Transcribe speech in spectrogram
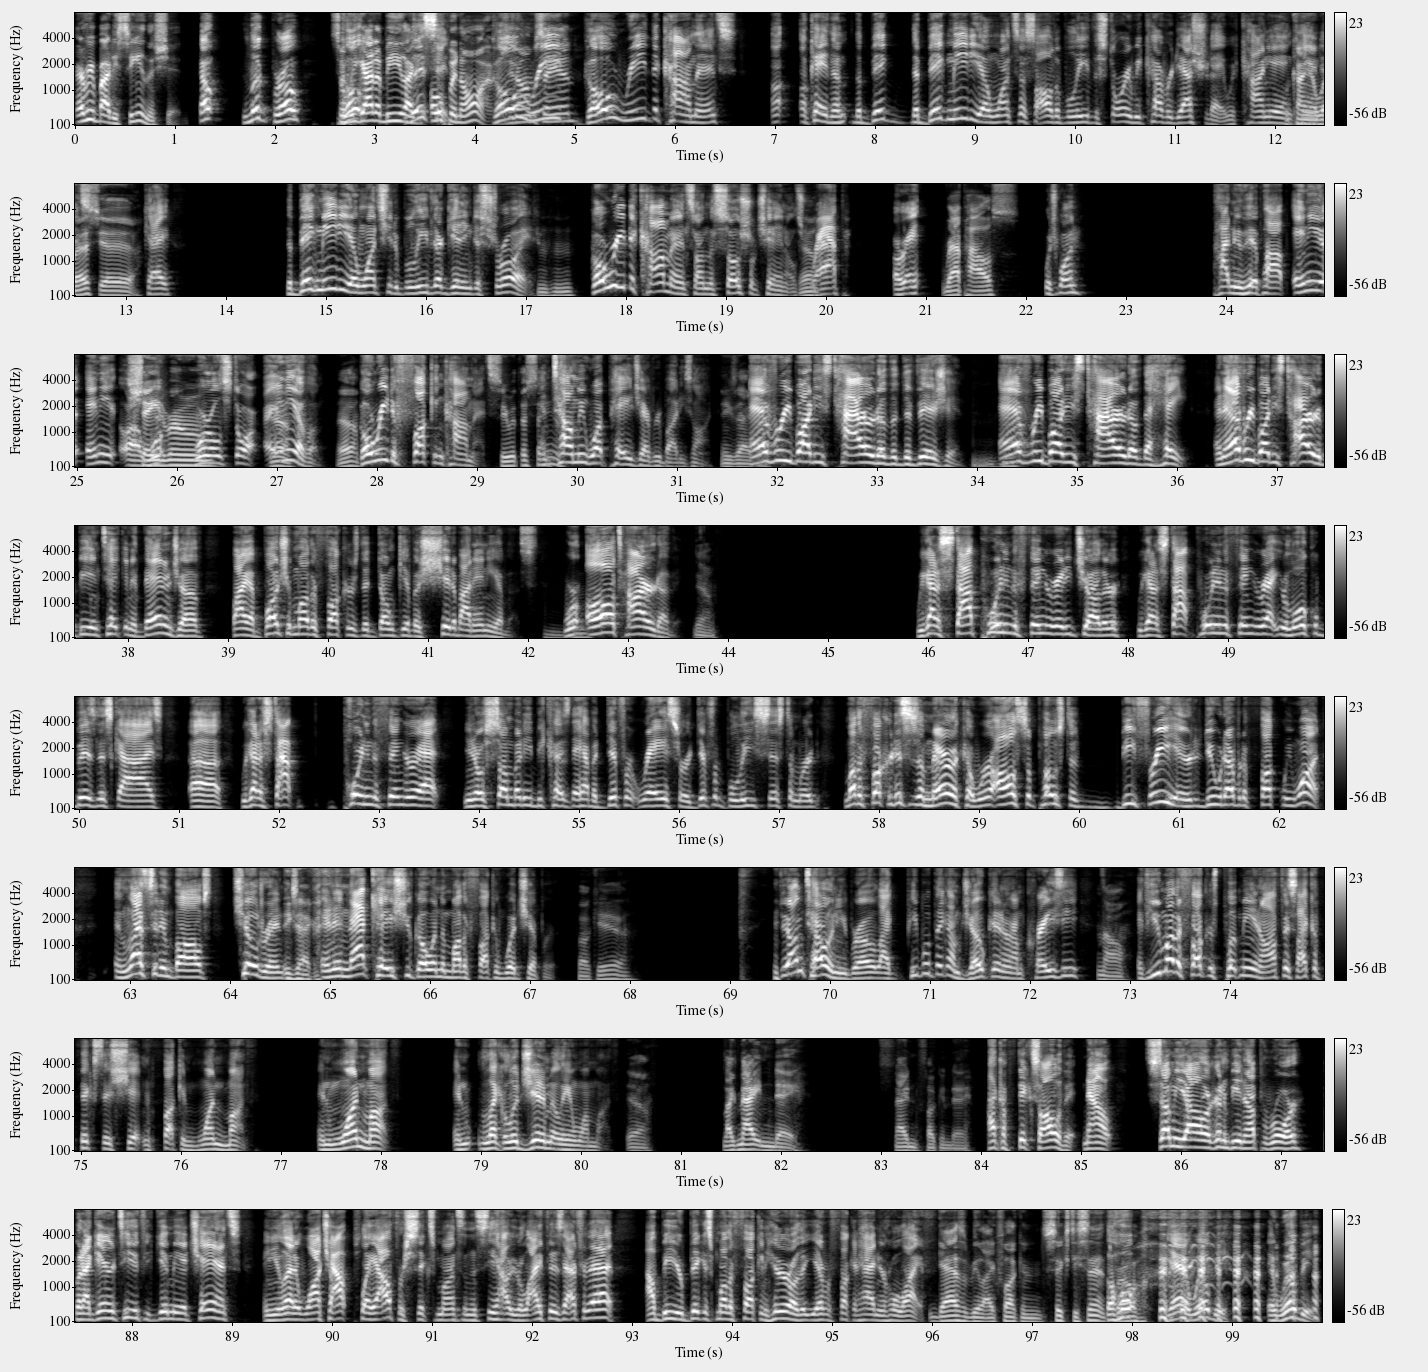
Everybody's seeing this shit, No, look, bro. so Go- we got to be like listen, open arms. Go you know what I'm read. saying? Go read the comments. Uh, okay, the the big the big media wants us all to believe the story we covered yesterday with Kanye and Kanye Candace, West, yeah, yeah. Okay, the big media wants you to believe they're getting destroyed. Mm-hmm. Go read the comments on the social channels. Yeah. Rap or Rap House, which one? Hot new hip hop. Any any uh, Shade wor- Room. WorldStar. Yeah. Any of them. yeah. Go read the fucking comments See what they're saying. and tell me what page everybody's on. exactly. Everybody's tired of the division. Mhm. Everybody's tired of the hate. And everybody's tired of being taken advantage of by a bunch of motherfuckers that don't give a shit about any of us. We're Mhm. all tired of it. Yeah. We got to stop pointing the finger at each other. We got to stop pointing the finger at your local business guys. Uh, we got to stop pointing the finger at you know somebody because they have a different race or a different belief system or motherfucker. This is America. We're all supposed to be free here to do whatever the fuck we want, unless it involves children. exactly. And in that case, you go in the motherfucking wood chipper. Fuck yeah. Dude, I'm telling you, bro. Like people think I'm joking or I'm crazy. No. If you motherfuckers put me in office, I could fix this shit in fucking one month. In one month. And like legitimately in one month. Yeah. Like night and day. Night and fucking day. I could fix all of it. Now, some of y'all are going to be in uproar, but I guarantee if you give me a chance and you let it watch out, play out for six months and then see how your life is after that, I'll be your biggest motherfucking hero that you ever fucking had in your whole life. Gas will be like fucking 60 cents. The bro. whole yeah, it will be. It will be.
